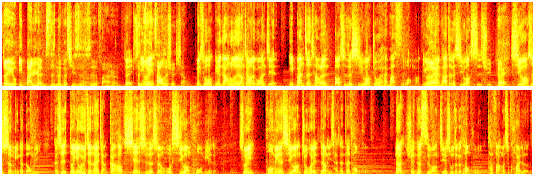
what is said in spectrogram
对于一般人是那个其实是反而对是最糟的选项。没错，因为刚刚陆队长讲到一个关键，一般正常人抱持着希望就会害怕死亡嘛，因为害怕这个希望失去。对，希望是生命的动力。可是对忧郁症来讲，刚好现实的生活希望破灭了，所以破灭的希望就会让你产生在痛苦。那选择死亡结束这个痛苦，他反而是快乐的。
